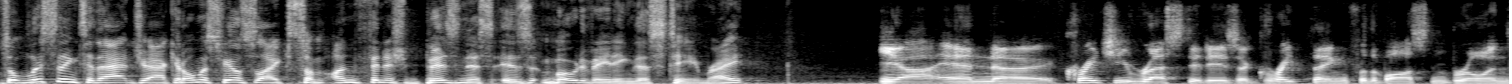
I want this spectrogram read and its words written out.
So listening to that, Jack, it almost feels like some unfinished business is motivating this team, right? Yeah, and uh, Krejci rested is a great thing for the Boston Bruins.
